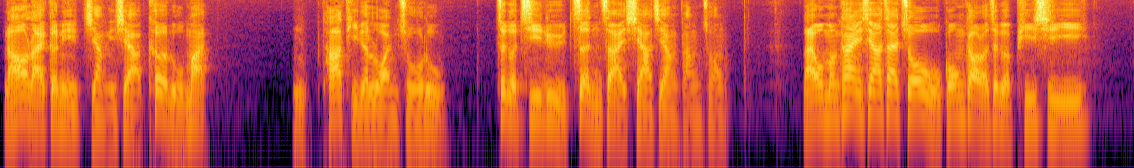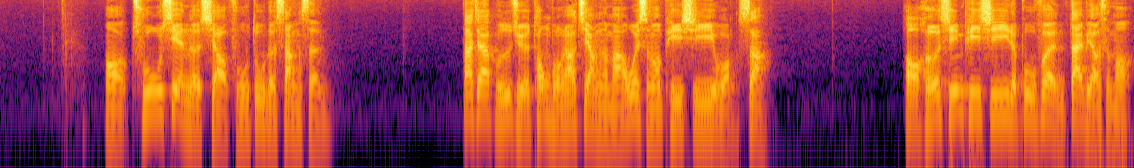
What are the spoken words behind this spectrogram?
然后来跟你讲一下克鲁曼，嗯他提的软着陆这个几率正在下降当中。来，我们看一下在周五公告的这个 PCE。哦，出现了小幅度的上升，大家不是觉得通膨要降了吗？为什么 PCE 往上？哦，核心 PCE 的部分代表什么？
